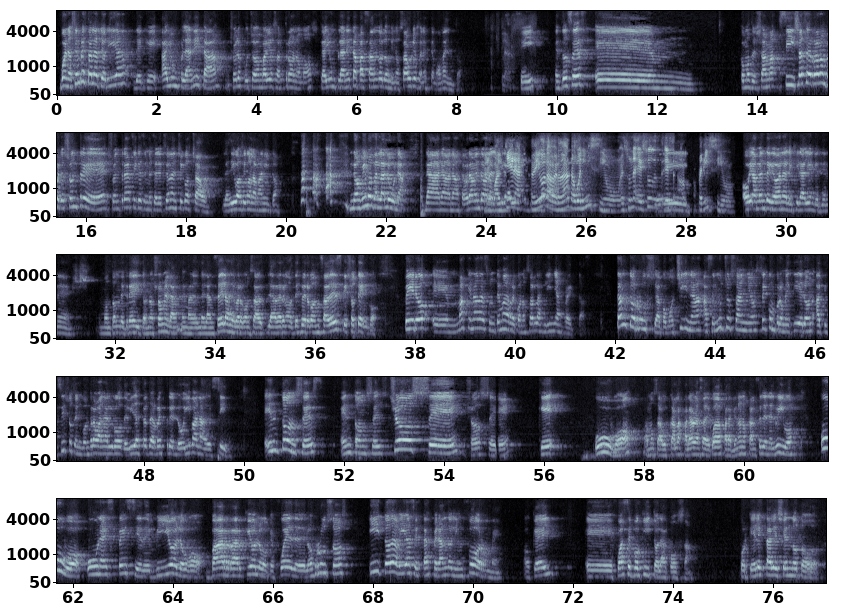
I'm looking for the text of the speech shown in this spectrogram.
Bueno, siempre está la teoría de que hay un planeta, yo lo he escuchado en varios astrónomos, que hay un planeta pasando los dinosaurios en este momento. Claro. ¿Sí? Entonces, eh, ¿Cómo se llama? Sí, ya cerraron, pero yo entré, ¿eh? Yo entré, así que si me seleccionan, chicos, chao. Les digo así con la manito. Nos vimos en la luna. No, no, no, seguramente van pero a cualquiera, te digo la verdad, está buenísimo. Es una, eso es perísimo. Obviamente que van a elegir a alguien que tiene un montón de créditos, ¿no? Yo me, me, lancé las desvergonza, la desvergonzadez que yo tengo. Pero eh, más que nada es un tema de reconocer las líneas rectas. Tanto Rusia como China hace muchos años se comprometieron a que si ellos encontraban algo de vida extraterrestre lo iban a decir. Entonces, entonces yo sé, yo sé que hubo, vamos a buscar las palabras adecuadas para que no nos cancelen el vivo, hubo una especie de biólogo barra arqueólogo que fue de los rusos y todavía se está esperando el informe, ¿ok? Eh, fue hace poquito la cosa, porque él está leyendo todo.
